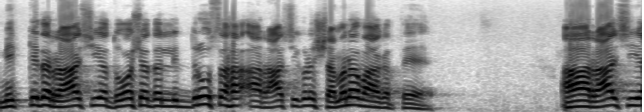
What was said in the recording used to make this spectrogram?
ಮಿಕ್ಕಿದ ರಾಶಿಯ ದೋಷದಲ್ಲಿದ್ದರೂ ಸಹ ಆ ರಾಶಿಗಳು ಶಮನವಾಗತ್ತೆ. ಆ ರಾಶಿಯ,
